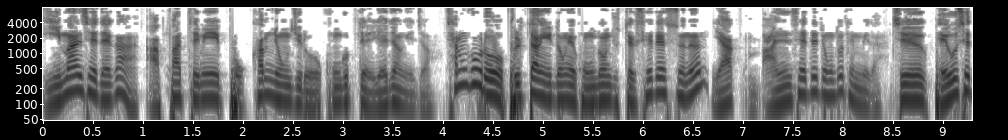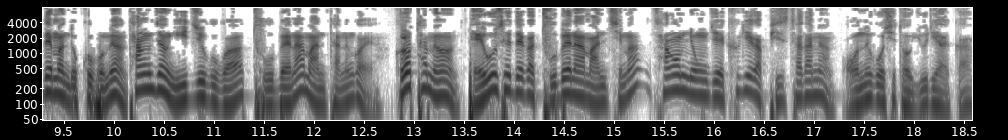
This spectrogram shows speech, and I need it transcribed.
2만 세대가 아파트 및 복합용지로 공급될 예정이죠. 참고로 불당 이동의 공동주택 세대수는 약 만 세대 정도 됩니다. 즉 배우 세대만 놓고 보면 탕정 이지구가 두 배나 많다는 거예요. 그렇다면 배우 세대가 두 배나 많지만 상업 용지의 크기가 비슷하다면 어느 곳이 더 유리할까요?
